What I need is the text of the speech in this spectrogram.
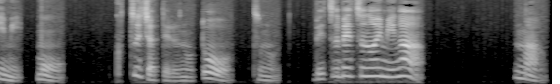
意味、もうくっついちゃってるのと、その別々の意味が、まあ、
